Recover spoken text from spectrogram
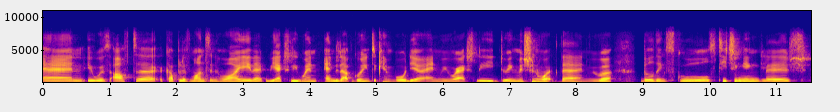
And it was after a couple of months in Hawaii that we actually went, ended up going to Cambodia, and we were actually doing mission work there, and we were building schools, teaching English,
